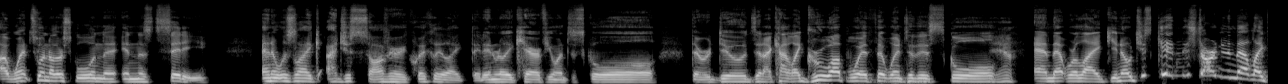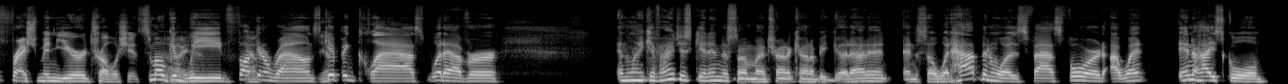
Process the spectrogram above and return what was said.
I went to another school in the in the city and it was like I just saw very quickly like they didn't really care if you went to school. There were dudes that I kind of like grew up with that went to mm-hmm. this school yeah. and that were like, you know, just getting starting in that like freshman year trouble shit, smoking oh, yeah. weed, fucking yep. around, skipping yep. class, whatever. And like if I just get into something, I try to kind of be good at it. And so what happened was fast forward, I went in high school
